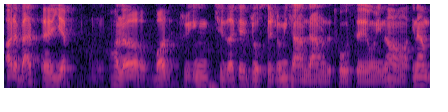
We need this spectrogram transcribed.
آره بعد یه حالا باز تو این چیزا که جستجو می‌کردم در مورد توسعه و اینا اینم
